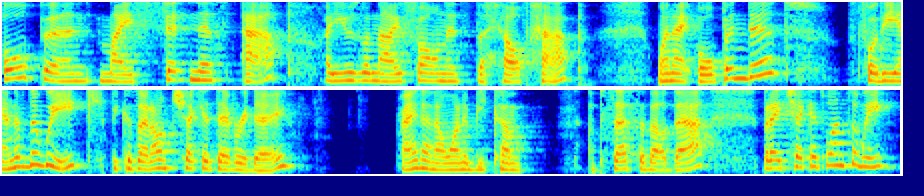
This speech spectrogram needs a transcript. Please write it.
open my fitness app. I use an iPhone, it's the health app. When I opened it for the end of the week, because I don't check it every day, right? And I want to become obsessed about that, but I check it once a week.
